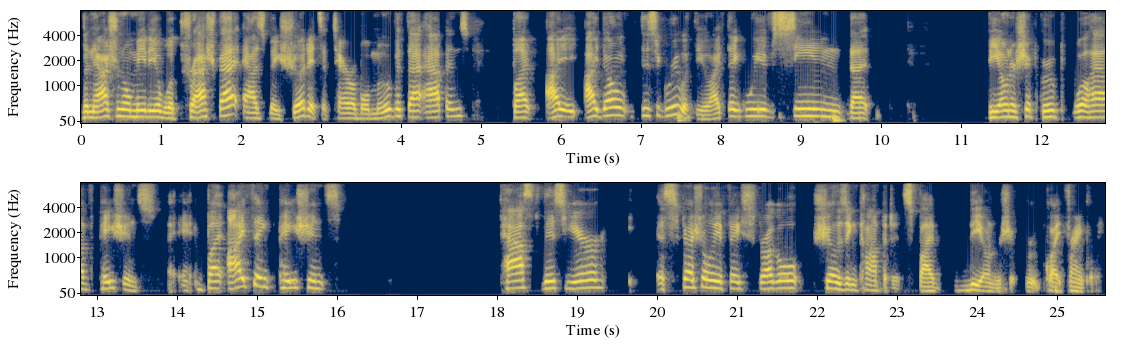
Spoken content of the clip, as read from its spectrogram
The national media will trash that as they should. It's a terrible move if that happens. But I I don't disagree with you. I think we've seen that the ownership group will have patience. But I think patience past this year, especially if they struggle, shows incompetence by the ownership group, quite frankly.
